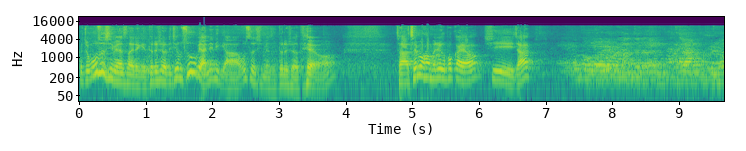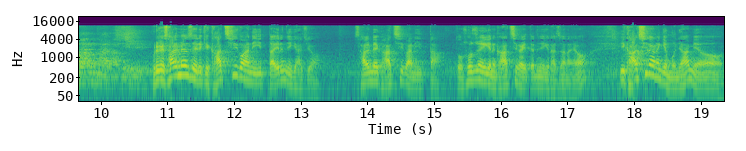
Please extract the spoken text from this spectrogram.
그좀 웃으시면서 이렇게 들으셔도 돼. 지금 수업이 아니니까 웃으시면서 들으셔도 돼요. 자, 제목 한번 읽어볼까요? 시작. 우리가 살면서 이렇게 가치관이 있다 이런 얘기 하죠. 삶의 가치관이 있다. 또 소중에게는 가치가 있다 이런 얘기를 하잖아요. 이 가치라는 게 뭐냐면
